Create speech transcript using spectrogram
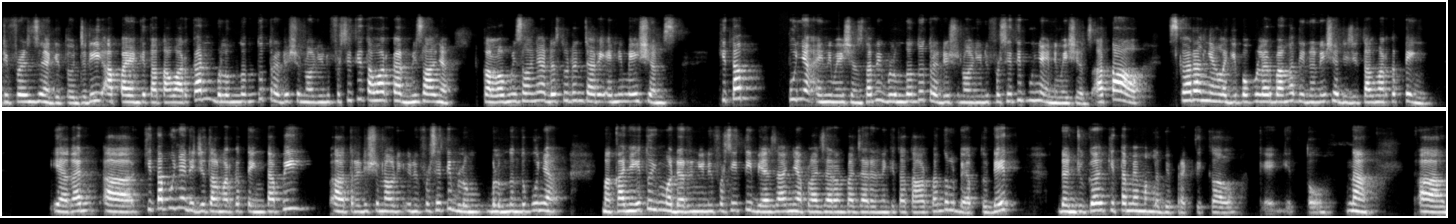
difference-nya gitu. Jadi apa yang kita tawarkan belum tentu traditional university tawarkan. Misalnya kalau misalnya ada student cari animations, kita punya animations, tapi belum tentu traditional university punya animations. Atau sekarang yang lagi populer banget di Indonesia digital marketing, ya kan? Uh, kita punya digital marketing, tapi uh, traditional university belum belum tentu punya. Makanya itu modern university biasanya pelajaran-pelajaran yang kita tawarkan tuh lebih up to date dan juga kita memang lebih praktikal kayak gitu. Nah, um,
